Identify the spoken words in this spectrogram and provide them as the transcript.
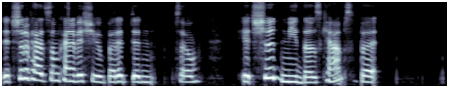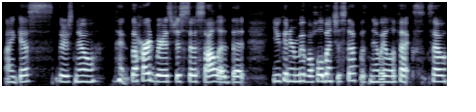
it should have had some kind of issue, but it didn't. So it should need those caps, but I guess there's no, the hardware is just so solid that you can remove a whole bunch of stuff with no ill effects. So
